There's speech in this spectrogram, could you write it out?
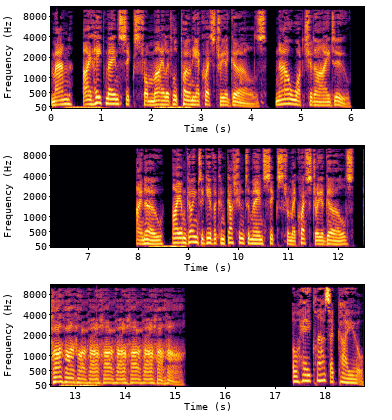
Man, I hate main 6 from My Little Pony Equestria Girls, now what should I do? I know, I am going to give a concussion to main 6 from Equestria Girls, ha ha ha ha ha ha ha ha ha ha. Oh hey Classic Caillou,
